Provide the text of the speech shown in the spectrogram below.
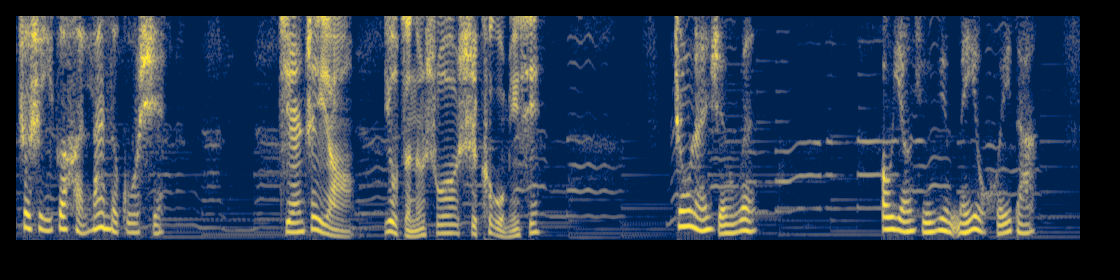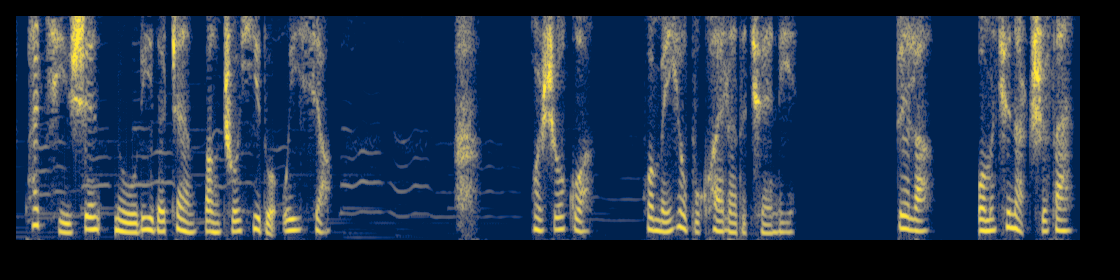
这是一个很烂的故事。既然这样，又怎能说是刻骨铭心？”钟兰人问。欧阳云云没有回答，她起身，努力的绽放出一朵微笑。我说过，我没有不快乐的权利。对了，我们去哪儿吃饭？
